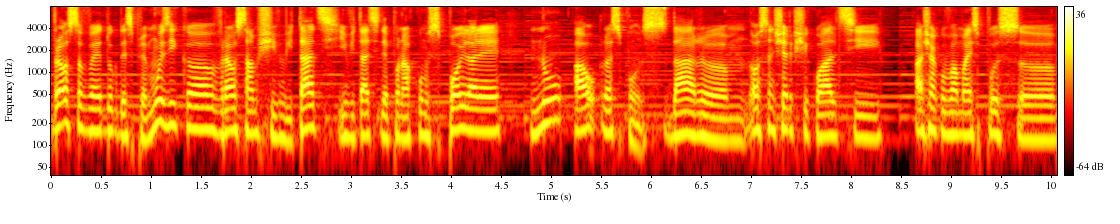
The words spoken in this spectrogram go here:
Vreau să vă educ despre muzică, vreau să am și invitați. Invitații de până acum, spoilere, nu au răspuns, dar uh, o să încerc și cu alții așa cum v-am mai spus, uh,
